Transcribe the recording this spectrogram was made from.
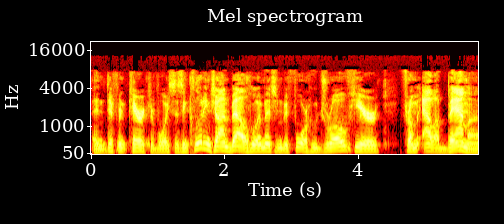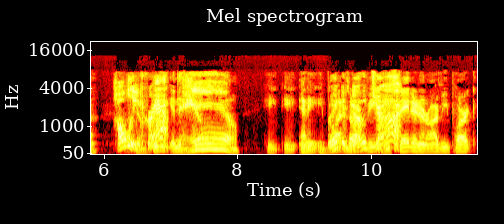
in different character voices, including John Bell, who I mentioned before, who drove here from Alabama Holy crap! in the show. Damn. He he and he, he brought his go, RV. John. He stayed in an RV park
